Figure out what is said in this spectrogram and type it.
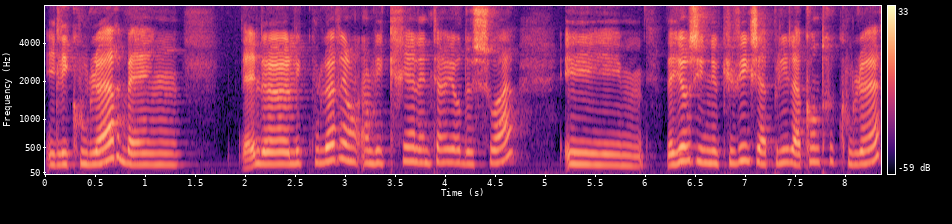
Et les couleurs, ben, les couleurs, on les crée à l'intérieur de soi. Et d'ailleurs, j'ai une cuvée que j'ai appelée la contre-couleur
